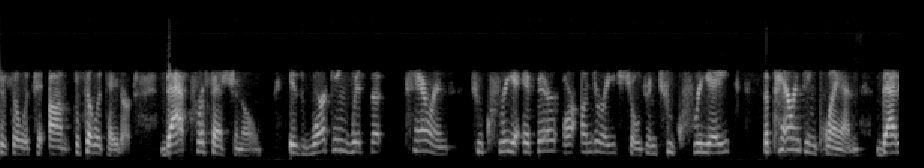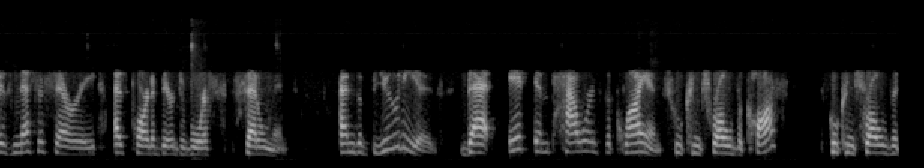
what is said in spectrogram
facilita- um, facilitator, that professional is working with the parents to create, if there are underage children, to create the parenting plan that is necessary as part of their divorce settlement. And the beauty is that it empowers the clients who control the cost, who control the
